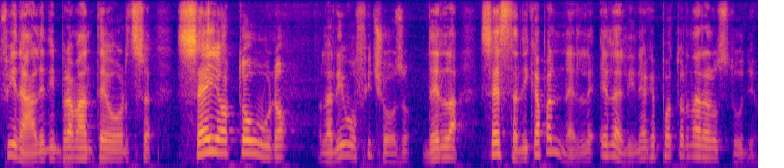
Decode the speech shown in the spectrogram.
finale di Bramante Horse. 6-8-1 l'arrivo ufficioso della sesta di Capannelle e la linea che può tornare allo studio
